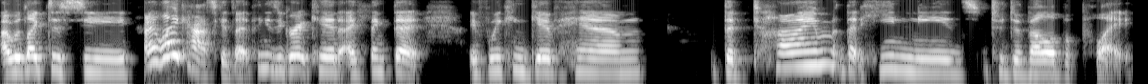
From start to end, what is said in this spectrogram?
I would like to see I like Haskins. I think he's a great kid. I think that if we can give him the time that he needs to develop a play.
